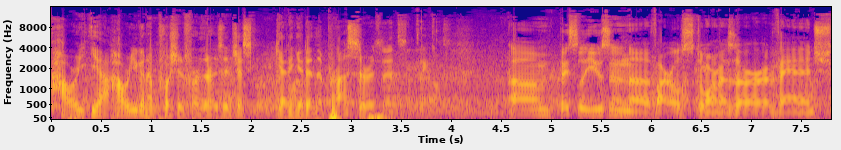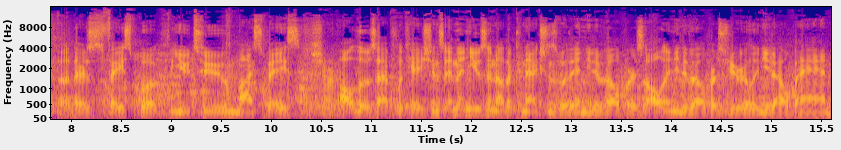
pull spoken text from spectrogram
how are you, yeah, how are you going to push it further? Is it just getting it in the press, or is it something else? Um, basically using uh, Viral Storm as our advantage. Uh, there's Facebook, YouTube, MySpace, Sure. all those applications, and then using other connections with indie developers. All indie developers, you really need a helping hand.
